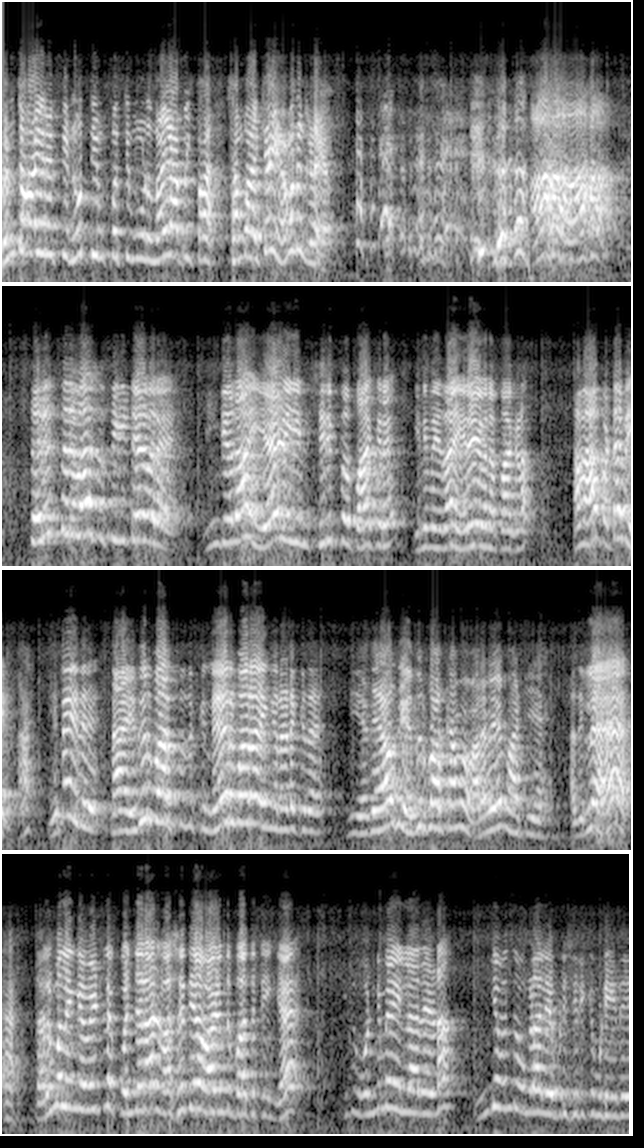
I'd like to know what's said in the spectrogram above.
ரெண்டாயிரத்தி நூத்தி முப்பத்தி மூணு நயா பைசா சம்பாதிச்சா எவனும் கிடையாது. தெரு தெருவா சுத்திக்கிட்டே வரேன். இங்கதான் ஏழையின் சிரிப்பை பாக்குறேன் இனிமேதான் இறைவனை பார்க்கலாம். ஆமா பட்டாபி என்ன இது? நான் எதிர்பார்த்ததுக்கு நேர்மாறா இங்க நடக்குது. நீ எதையாவது எதிர்பார்க்காம வரவே மாட்டியே. அது இல்ல தர்மலிங்க வீட்டுல கொஞ்ச நாள் வசதியா வாழ்ந்து பாத்துட்டீங்க இது ஒண்ணுமே இல்லாத இடம். இங்க வந்து உங்களால எப்படி சிரிக்க முடியுது?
